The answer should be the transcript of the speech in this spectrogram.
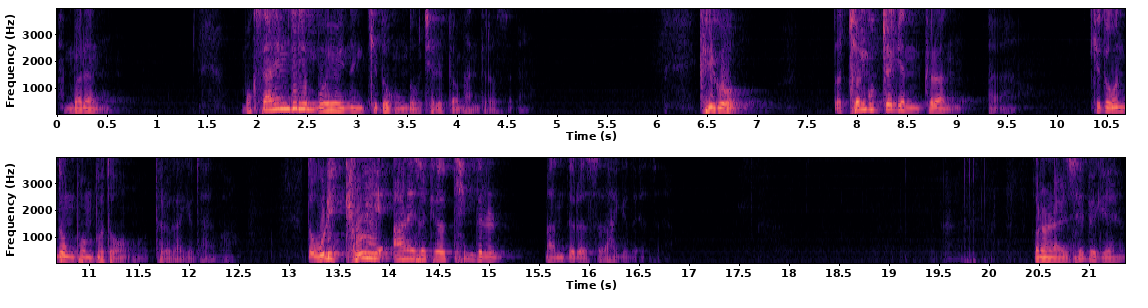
한 번은 목사님들이 모여있는 기도 공동체를 또 만들었어요 그리고 또 전국적인 그런 어, 기도운동본부도 들어가기도 하고 또 우리 교회 안에서 기도 팀들을 만들어서 하기도 했어요. 어느 날 새벽에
